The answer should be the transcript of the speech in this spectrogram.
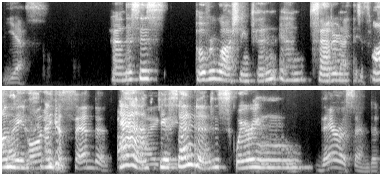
yes. And this is over Washington, and Saturn that is, is on, right the on the ascendant. Oh, and the ascendant is squaring their ascendant.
